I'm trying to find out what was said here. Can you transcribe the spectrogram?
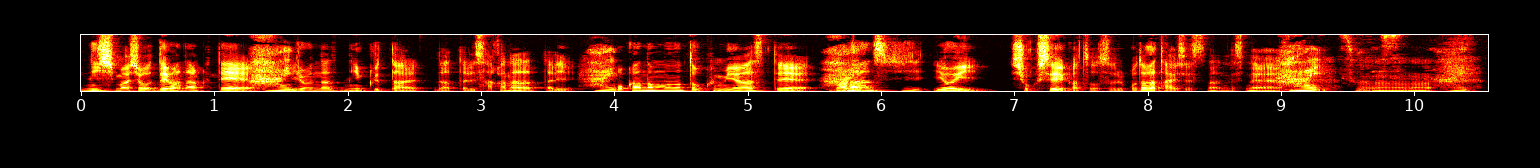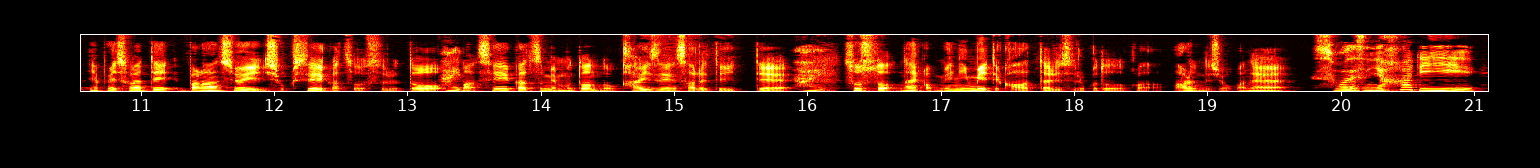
にしましょうではなくて、はいいろんな肉だったり魚だったり、はい。他のものと組み合わせてはいバランス良い食生活をすることが大切なんですね。はい、そうです。うんはい。やっぱりそうやってバランス良い食生活をすると、はいまあ生活面もどんどん改善されていって、はい。そうすると何か目に見えて変わったりすることとかあるんでしょうかね。そうですね。やはり、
